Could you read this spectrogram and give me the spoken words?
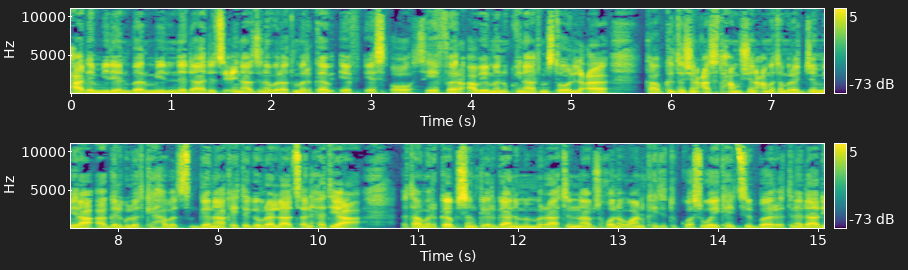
ሓደ ሚልዮን በርሚል ነዳዲ ፅዒና ዝነበረት መርከብ ኤፍኤስኦ ሴፈር ኣብ የመን ኲናት ምስ ተወልዐ ካብ ክልተ ሽሕን ዓሰርተ ሓሙሽተን ዓመተ ምህረት ጀሚራ ኣገልግሎት ከይሃበት ፅገና ከይተገብረላ ዝፀንሐት እያ። እታ መርከብ ብሰንኪ እርጋን ምምራትን ኣብ ዝኾነ እዋን ከይትትኮስ ወይ ከይትስበር እቲ ነዳዲ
